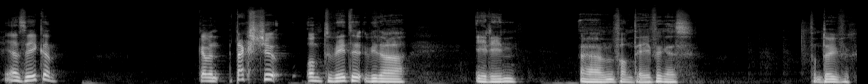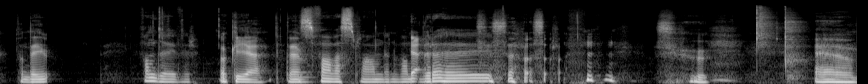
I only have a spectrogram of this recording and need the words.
Jazeker. Ik heb een tekstje om te weten wie dat Eline ehm, van Dijvig is. Van Duivig. Van Dijvig. Van Duiver. Oké, ja. Dat is van West-Vlaanderen, van Ja. Brugge. Ehm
